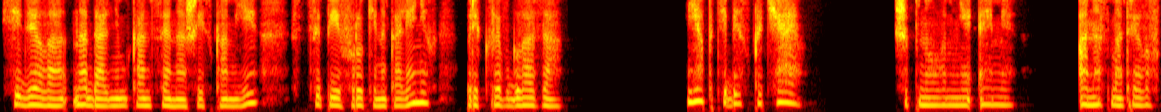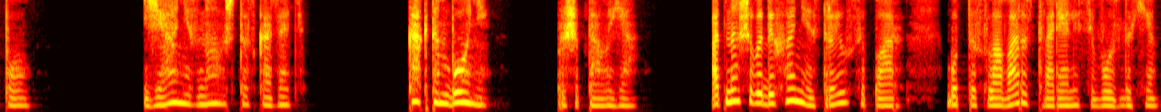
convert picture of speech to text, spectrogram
сидела на дальнем конце нашей скамьи, сцепив руки на коленях, прикрыв глаза. «Я по тебе скучаю», — шепнула мне Эми. Она смотрела в пол. Я не знала, что сказать. «Как там Бонни?» — прошептала я. От нашего дыхания строился пар, будто слова растворялись в воздухе.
